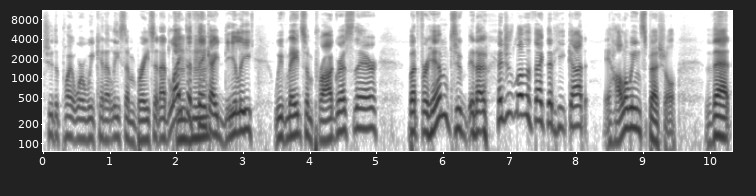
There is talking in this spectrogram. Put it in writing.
to the point where we can at least embrace it. And I'd like to think mm-hmm. ideally we've made some progress there. But for him to and I, I just love the fact that he got a Halloween special that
